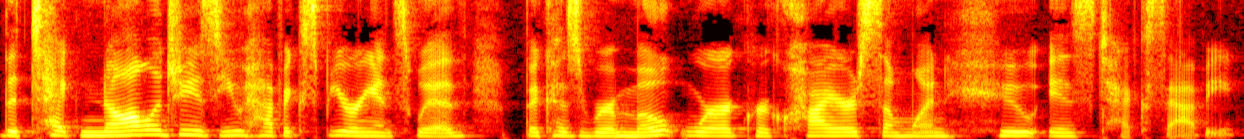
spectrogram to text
the technologies you have experience with because remote work requires someone who is tech savvy.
